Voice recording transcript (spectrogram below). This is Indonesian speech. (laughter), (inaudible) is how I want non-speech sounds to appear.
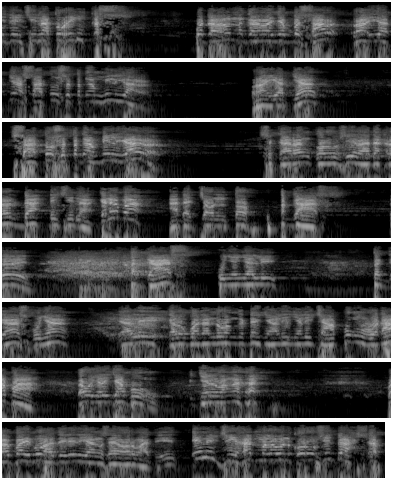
di Cina tuh ringkes. Padahal negaranya besar, rakyatnya satu setengah miliar. Rakyatnya satu setengah miliar. Sekarang korupsi rada reda di Cina. Kenapa? Ada contoh tegas. Hei. Tegas punya nyali. Tegas punya nyali. Kalau badan doang gede nyali-nyali capung buat apa? Tahu nyali capung? Kecil banget. Bapak Ibu hadirin yang saya hormati, ini jihad melawan korupsi dahsyat.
